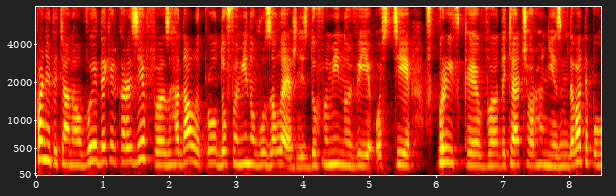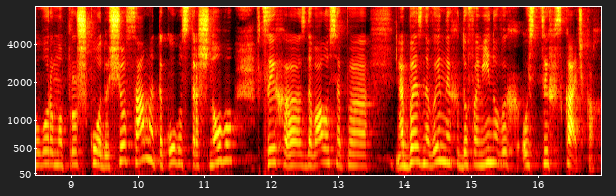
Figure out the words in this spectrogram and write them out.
Пані Тетяно, ви декілька разів е, згадали про дофамінову залежність, дофамінові ось ці вприски в дитячий організм. Давайте поговоримо про шкоду. Що саме такого страшного в цих, е, здавалося б, е, безневинних дофамінових ось цих скачках?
